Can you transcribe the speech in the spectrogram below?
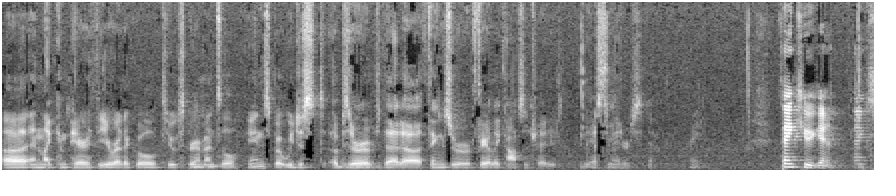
uh, and like compare theoretical to experimental gains, but we just observed that uh, things were fairly concentrated in the estimators. Yeah. Thank you again. Thanks.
